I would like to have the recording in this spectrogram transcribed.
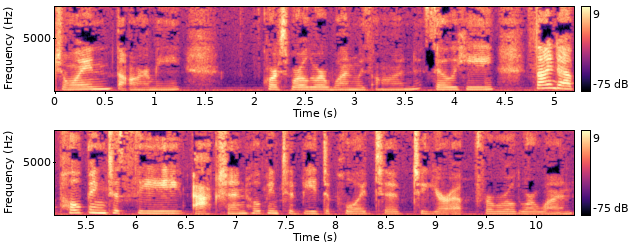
join the army. Of course, World War One was on, so he signed up hoping to see action, hoping to be deployed to, to Europe for World War One.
